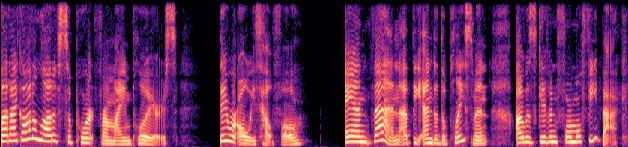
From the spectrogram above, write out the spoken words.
But I got a lot of support from my employers. They were always helpful. And then, at the end of the placement, I was given formal feedback.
